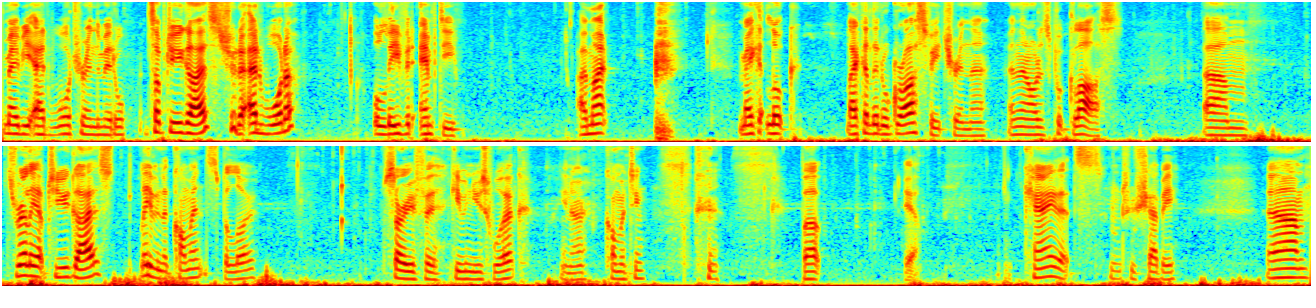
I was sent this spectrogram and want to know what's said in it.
maybe add water in the middle. It's up to you guys. Should I add water? Or leave it empty? I might make it look like a little grass feature in there. And then I'll just put glass. Um, it's really up to you guys. Leave in the comments below. Sorry for giving you work, you know, commenting. but, yeah. Okay, that's not too shabby. Um,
